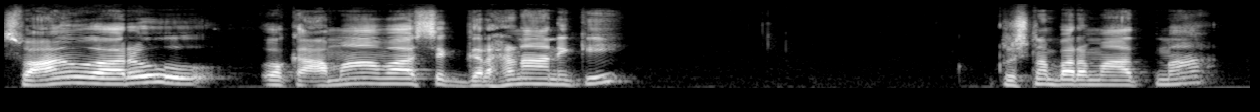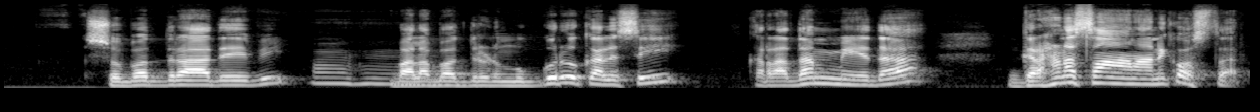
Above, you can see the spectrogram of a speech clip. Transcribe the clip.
స్వామివారు ఒక అమావాస్య గ్రహణానికి కృష్ణ పరమాత్మ సుభద్రాదేవి బలభద్రుడు ముగ్గురు కలిసి రథం మీద గ్రహణ స్నానానికి వస్తారు.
